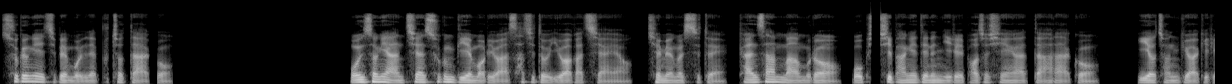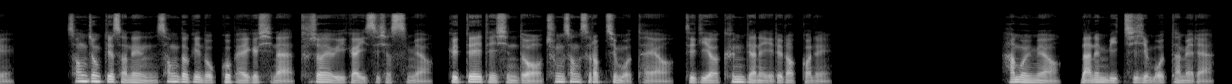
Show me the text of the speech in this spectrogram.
수경의 집에 몰래 붙였다 하고 온성에 안치한 수금비의 머리와 사지도 이와 같이 하여 죄명을 쓰되 간사한 마음으로 몹시 방해되는 일을 버젓이 행하였다 하라고 이어 전교하기를. 성종께서는 성덕이 높고 밝으시나 투저에 의가 있으셨으며 그때의 대신도 충성스럽지 못하여 드디어 큰 변에 이르렀거늘. 하물며 나는 미치지 못하매라.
